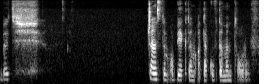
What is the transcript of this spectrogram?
być częstym obiektem ataków dementorów.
